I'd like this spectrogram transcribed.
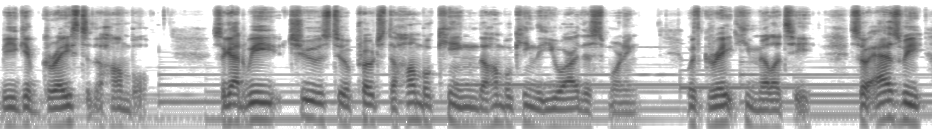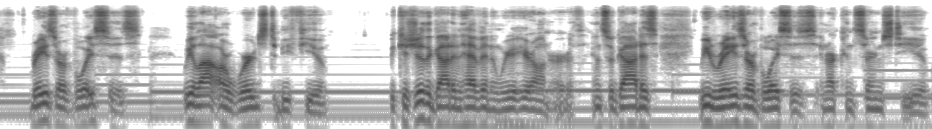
but you give grace to the humble. So, God, we choose to approach the humble King, the humble King that you are this morning, with great humility. So, as we raise our voices, we allow our words to be few because you're the God in heaven and we're here on earth. And so, God, as we raise our voices and our concerns to you,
